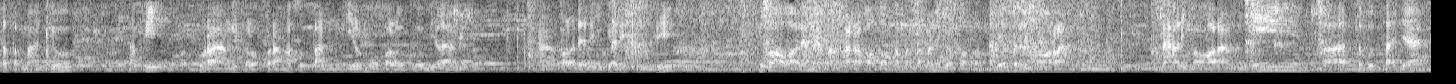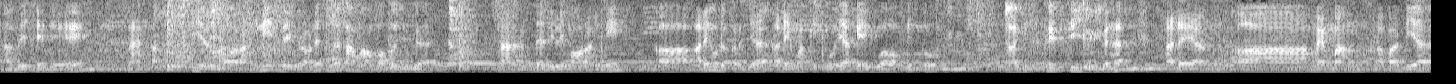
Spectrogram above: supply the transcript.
tetap maju tapi kurang gitu loh kurang asupan ilmu kalau gue bilang gitu. Nah kalau dari garis sendiri itu awalnya memang karena foto teman-teman juga foto tadi berlima orang Nah lima orang ini uh, sebut saja ABCD. Nah tapi si lima orang ini backgroundnya sebenarnya sama foto juga. Nah dari lima orang ini uh, ada yang udah kerja, ada yang masih kuliah kayak gue waktu itu, yang lagi skripsi juga, ada yang uh, memang apa dia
